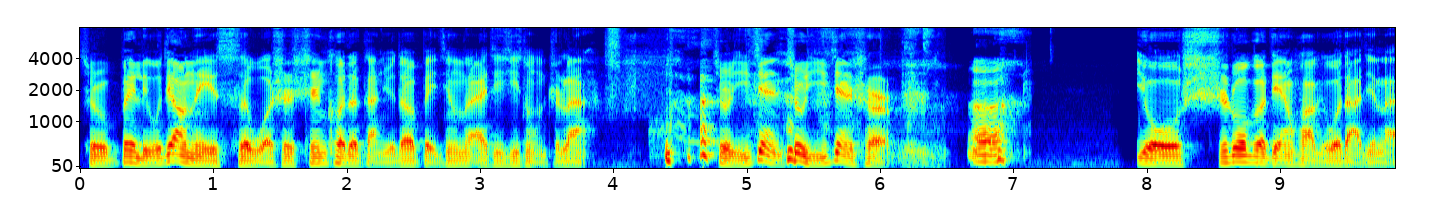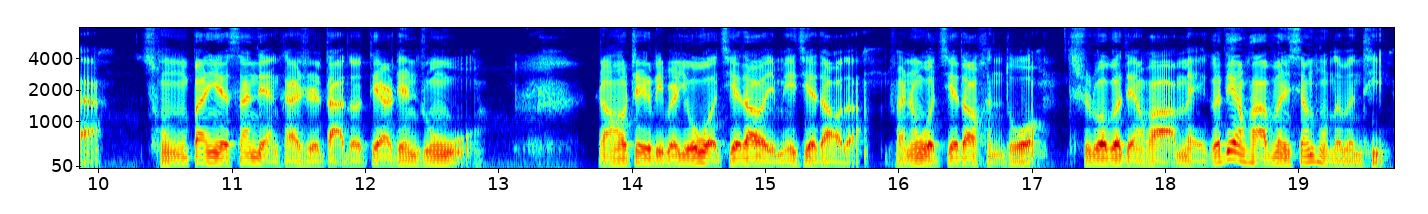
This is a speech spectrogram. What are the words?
就是被流调那一次，我是深刻的感觉到北京的 IT 系统之烂，就是一件就一件事儿，嗯，有十多个电话给我打进来，从半夜三点开始打到第二天中午。然后这个里边有我接到的，也没接到的，反正我接到很多，十多个电话，每个电话问相同的问题。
